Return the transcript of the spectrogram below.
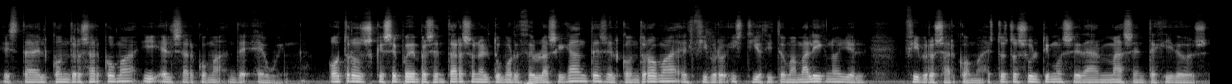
está el condrosarcoma y el sarcoma de Ewing. Otros que se pueden presentar son el tumor de células gigantes, el condroma, el fibrohistiocitoma maligno y el fibrosarcoma. Estos dos últimos se dan más en tejidos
